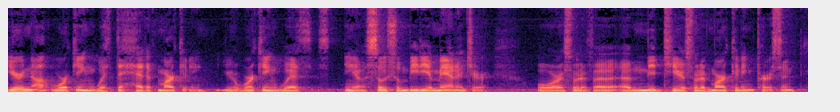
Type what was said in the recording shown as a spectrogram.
you're not working with the head of marketing. You're working with, you know, a social media manager or sort of a, a mid-tier sort of marketing person.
